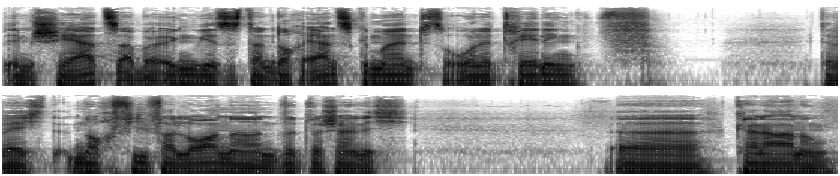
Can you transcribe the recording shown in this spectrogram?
im Scherz, aber irgendwie ist es dann doch ernst gemeint. So ohne Training, pff, da wäre ich noch viel verlorener und wird wahrscheinlich, äh, keine Ahnung,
